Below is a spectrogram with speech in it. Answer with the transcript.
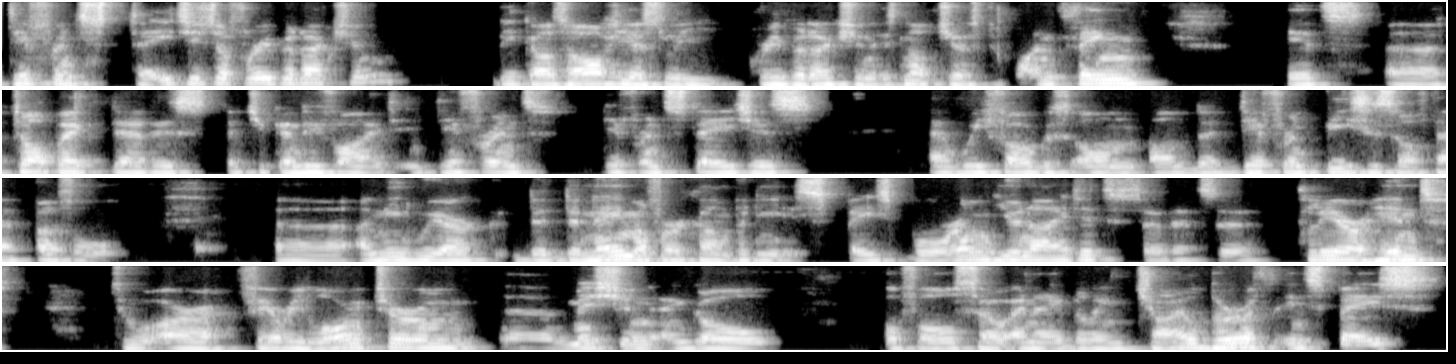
different stages of reproduction because obviously reproduction is not just one thing. It's a topic that is that you can divide in different different stages, and we focus on on the different pieces of that puzzle. Uh, I mean, we are the, the name of our company is Spaceborne United, so that's a clear hint to our very long-term uh, mission and goal of also enabling childbirth in space.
